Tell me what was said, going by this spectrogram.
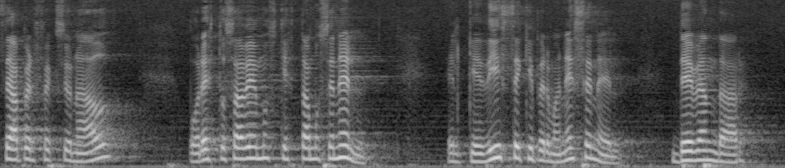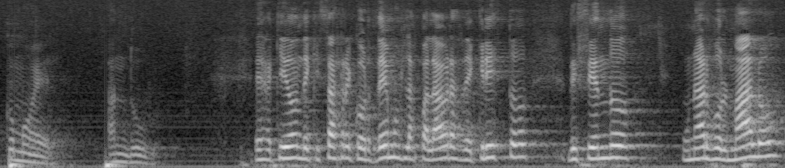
se ha perfeccionado, por esto sabemos que estamos en Él. El que dice que permanece en Él debe andar como Él anduvo. Es aquí donde quizás recordemos las palabras de Cristo diciendo, un árbol malo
